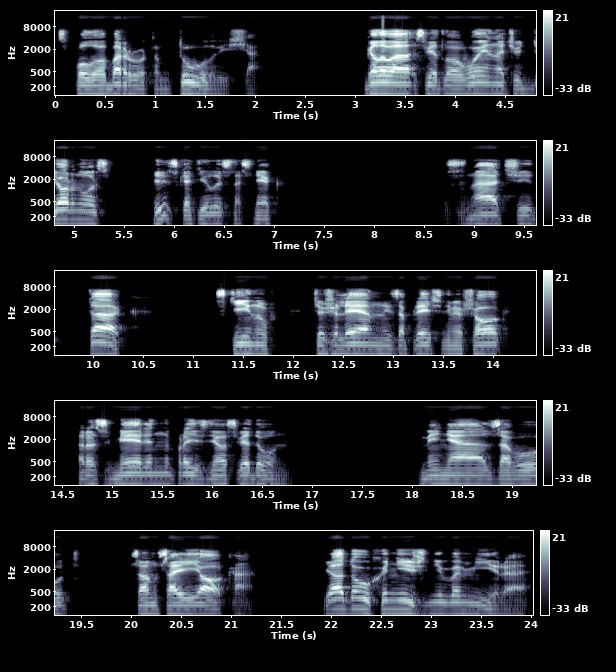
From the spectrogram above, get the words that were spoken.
с полуоборотом туловища. Голова светлого воина чуть дернулась и скатилась на снег. «Значит так», — скинув тяжеленный заплечный мешок, размеренно произнес ведун. «Меня зовут Самсайока. Я дух Нижнего мира.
